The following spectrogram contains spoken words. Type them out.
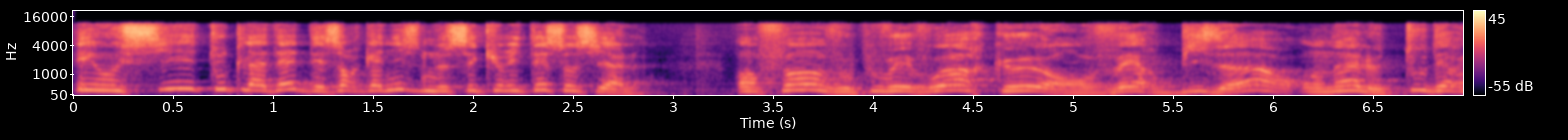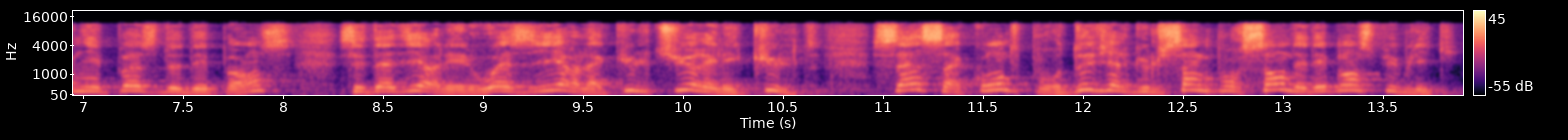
et aussi toute la dette des organismes de sécurité sociale. Enfin, vous pouvez voir que en vert bizarre, on a le tout dernier poste de dépense, c'est-à-dire les loisirs, la culture et les cultes. Ça, ça compte pour 2,5% des dépenses publiques.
